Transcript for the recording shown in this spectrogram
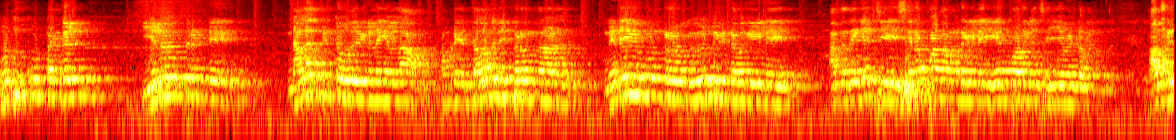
பொதுக்கூட்டங்கள் 72 ரெண்டு நலத்திட்ட உதவிகளை எல்லாம் நம்முடைய தளபதி பிறந்தநாள் நினைவு கொன்ற வேண்டுகின்ற வகையிலே அந்த நிகழ்ச்சியை சிறப்பான முறையிலே ஏற்பாடுகள் செய்ய வேண்டும். அதற்கு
